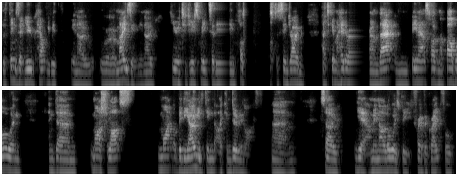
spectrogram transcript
the things that you helped me with, you know, were amazing. You know, you introduced me to the imposter syndrome, and had to get my head around that, and being outside my bubble, and and um, martial arts might not be the only thing that I can do in life. Um, so yeah, I mean, I'll always be forever grateful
